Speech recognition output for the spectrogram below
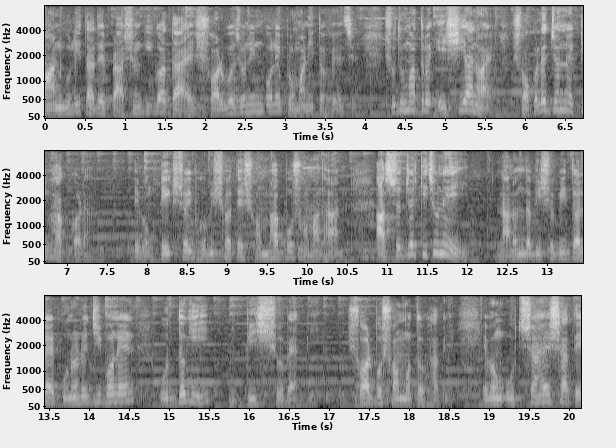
মানগুলি তাদের প্রাসঙ্গিকতায় সর্বজনীন বলে প্রমাণিত হয়েছে। শুধুমাত্র এশিয়া নয়, সকলের জন্য একটি ভাগ করা এবং টেকসই ভবিষ্যতের সম্ভাব্য সমাধান। আশ্চর্যের কিছু নেই, নালন্দা বিশ্ববিদ্যালয়ের পুনরুজ্জীবনের উদ্যোগী বিশ্বব্যাপী, সর্বসম্মতভাবে এবং উৎসাহের সাথে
